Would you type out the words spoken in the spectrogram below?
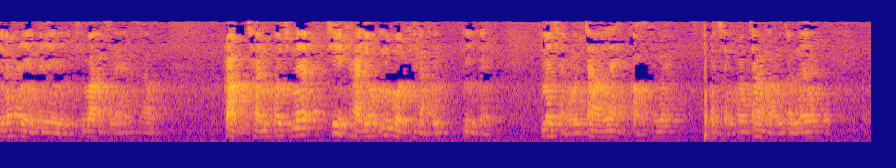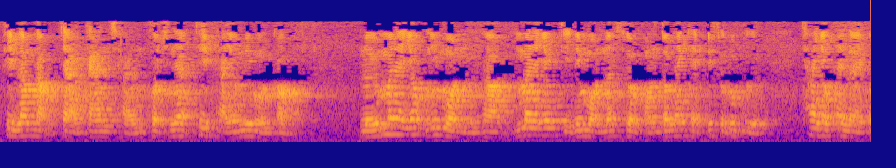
ชนะห้อย่างใดอย่างหนึ่งที่ว่าไปแล้วครับกลับฉันโภชนะที่ทายกนิมนต์ทีหลังนี่ไงไม่ฉันของเจ้าแรกก่อนใช่ไหมมาฉันของเจ้าหลังก่อนนะผิดลำดับจากการฉันโภชนะที่ทายกนิมนต์ก่อน หรือไม่ได้ยกนิมนต์ครับไม่ได้ยกกี่นิมนต์นะส่วนของตนให้แก่พิสูจรูปอื่น ถ้ายกให้เลยก็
